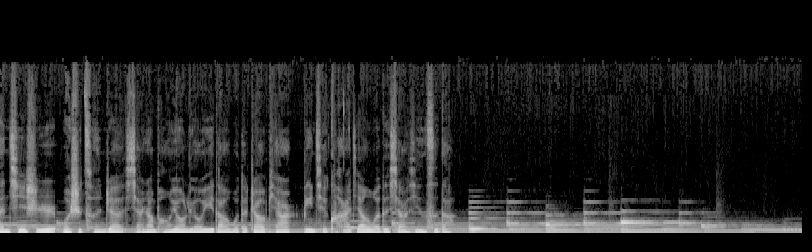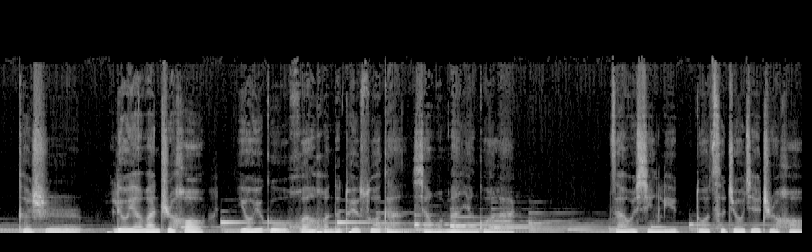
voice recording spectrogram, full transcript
但其实我是存着想让朋友留意到我的照片，并且夸奖我的小心思的。可是留言完之后，有一股缓缓的退缩感向我蔓延过来。在我心里多次纠结之后，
